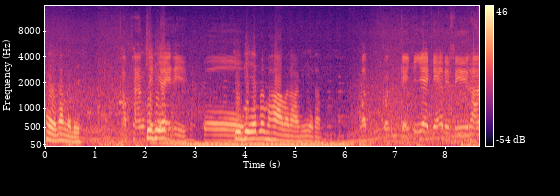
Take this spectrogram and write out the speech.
เออนั่นเลยดิขับทางเส้นใหญ่สิโอ้ GPS มันพามาทางนี้อะท่านก็ก็แกจะแยกแยะเลยสิทาง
